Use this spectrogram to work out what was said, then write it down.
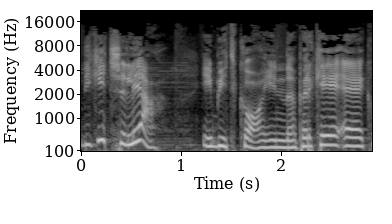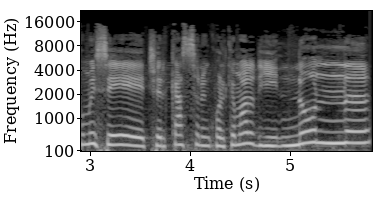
di chi ce li ha i bitcoin perché è come se cercassero in qualche modo di non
